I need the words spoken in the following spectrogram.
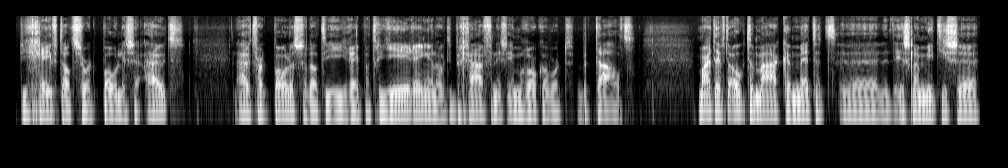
Die geeft dat soort polissen uit. een uitvaartpolis, zodat die repatriëring en ook die begrafenis in Marokko wordt betaald. Maar het heeft ook te maken met het, uh, het islamitische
